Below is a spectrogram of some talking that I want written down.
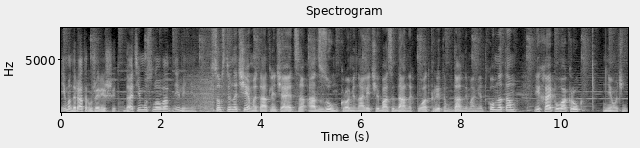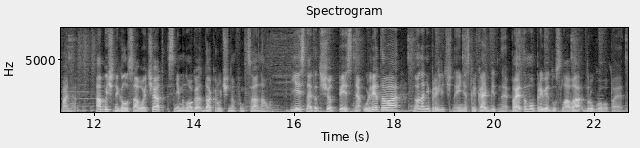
и модератор уже решит, дать ему слово или нет. Собственно, чем это отличается от Zoom, кроме наличия базы данных по открытым в данный момент комнатам и хайпу вокруг, не очень понятно. Обычный голосовой чат с немного докрученным функционалом. Есть на этот счет песня у Летова, но она неприличная и несколько обидная, поэтому приведу слова другого поэта.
